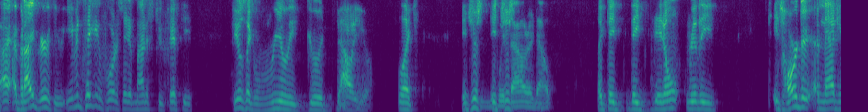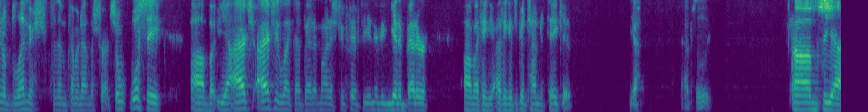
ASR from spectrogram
I, but I agree with you. Even taking Florida State at minus two fifty feels like really good value. Like it just it just without a doubt. like they they they don't really. It's hard to imagine a blemish for them coming down the stretch. So we'll see. Uh, but yeah, I actually I actually like that bet at minus two fifty, and if you can get it better, um, I think I think it's a good time to take it. Yeah, absolutely. Um, so yeah,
